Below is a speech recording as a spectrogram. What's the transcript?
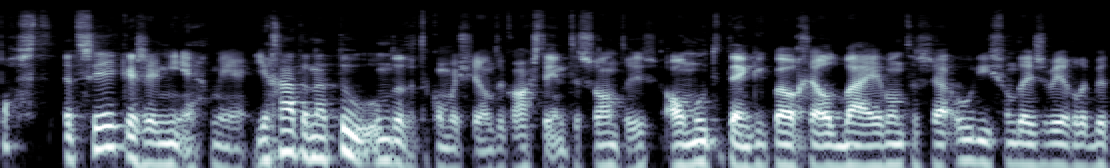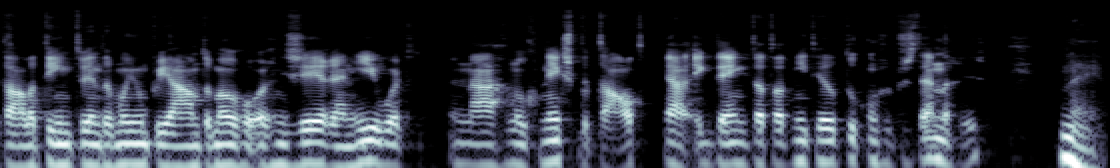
past het circus er niet echt meer. Je gaat er naartoe omdat het commercieel natuurlijk hartstikke interessant is. Al moet er denk ik wel geld bij, want de Saoedi's van deze wereld betalen 10, 20 miljoen per jaar om te mogen organiseren. En hier wordt nagenoeg niks betaald. Ja, ik denk dat dat niet heel toekomstbestendig is. Nee.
